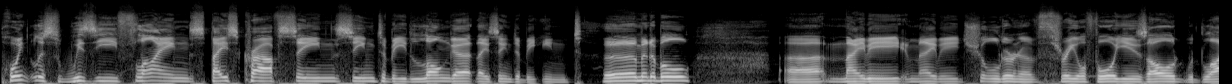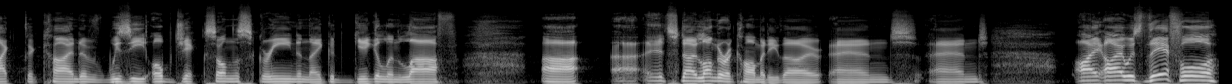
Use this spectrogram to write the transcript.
pointless whizzy flying spacecraft scenes seem to be longer. They seem to be interminable. Uh, maybe maybe children of three or four years old would like the kind of whizzy objects on the screen and they could giggle and laugh. Uh, uh, it's no longer a comedy though, and and I I was therefore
